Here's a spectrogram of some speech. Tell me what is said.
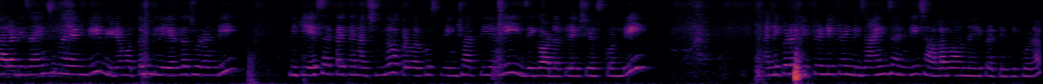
చాలా డిజైన్స్ ఉన్నాయండి. వీడియో మొత్తం క్లియర్గా చూడండి. మీకు ఏ సెట్ అయితే నచ్చిందో అక్కడ వరకు స్క్రీన్ షాట్ తీయండి. ఈజీగా ఆర్డర్ ప్లేస్ చేసుకోండి. అన్ని కూడా డిఫరెంట్ డిఫరెంట్ డిజైన్స్ అండి. చాలా బాగున్నాయి ప్రతిదీ కూడా.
